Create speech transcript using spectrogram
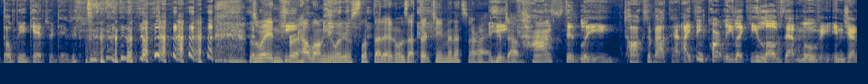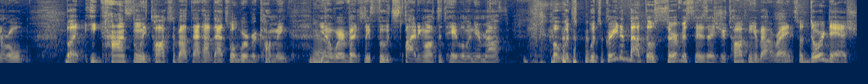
Don't be a cancer, David. I was waiting for how long you were going to slip that in. What was that? 13 minutes? All right. Good he job. constantly talks about that. I think partly like he loves that movie in general, but he constantly talks about that how that's what we're becoming. Yeah. You know, where eventually food's sliding off the table in your mouth. But what's what's great about those services as you're talking about, right? So DoorDash,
